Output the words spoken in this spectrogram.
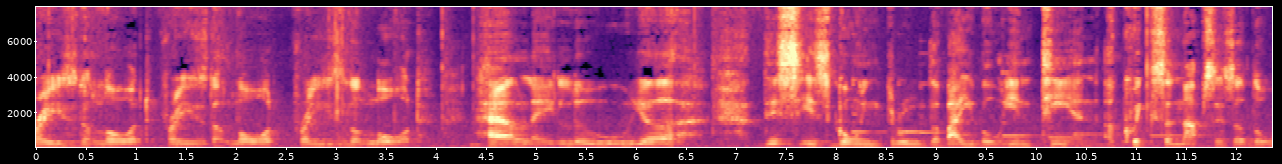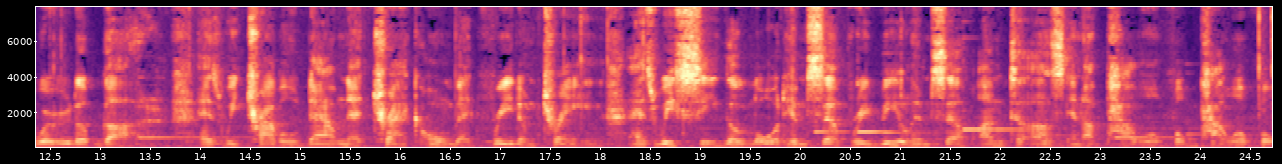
Praise the Lord, praise the Lord, praise the Lord. Hallelujah. This is going through the Bible in 10, a quick synopsis of the Word of God as we travel down that track on that freedom train, as we see the Lord Himself reveal Himself unto us in a powerful, powerful,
